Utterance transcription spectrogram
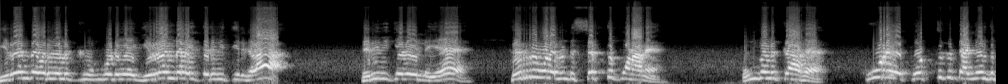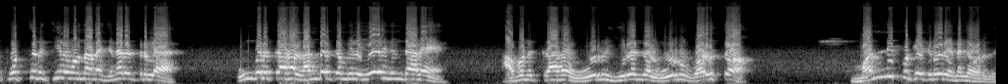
இறந்தவர்களுக்கு உங்களுடைய இரங்கலை தெரிவித்தீர்களா? தெரிவிக்கவே இல்லையே. தெருவுல நின்று செத்து போனானே. உங்களுக்காக கூரையை பொத்துக்கிட்டு அங்கிருந்து பொத்துன்னு கீழே வந்தானே ஜெனரேட்டர்ல உங்களுக்காக லந்தர் கம்பியில ஏறி நின்றானே. அவனுக்காக ஒரு இரங்கல் ஒரு வருத்தம். மன்னிப்பு கேட்கறது என்னங்க வருது?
